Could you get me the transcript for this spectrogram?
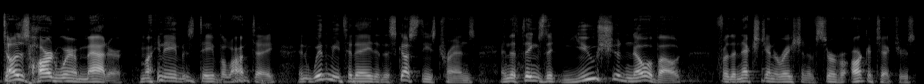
does hardware matter? My name is Dave Vellante and with me today to discuss these trends and the things that you should know about for the next generation of server architectures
